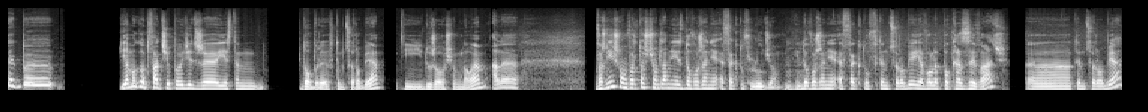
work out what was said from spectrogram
jakby ja mogę otwarcie powiedzieć, że jestem dobry w tym, co robię i dużo osiągnąłem, ale ważniejszą wartością dla mnie jest dowożenie efektów ludziom Mhm. i dowożenie efektów w tym, co robię. Ja wolę pokazywać e, tym, co robię,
